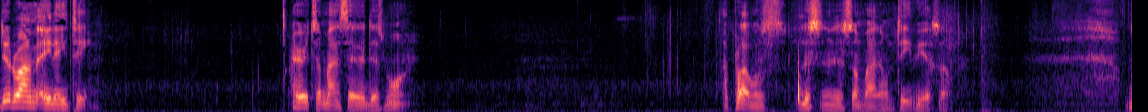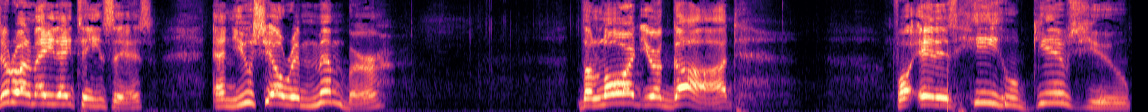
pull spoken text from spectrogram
Deuteronomy 8:18. I heard somebody say that this morning. I probably was listening to somebody on TV or something. Deuteronomy 8:18 says, "And you shall remember the Lord your God, for it is he who gives you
